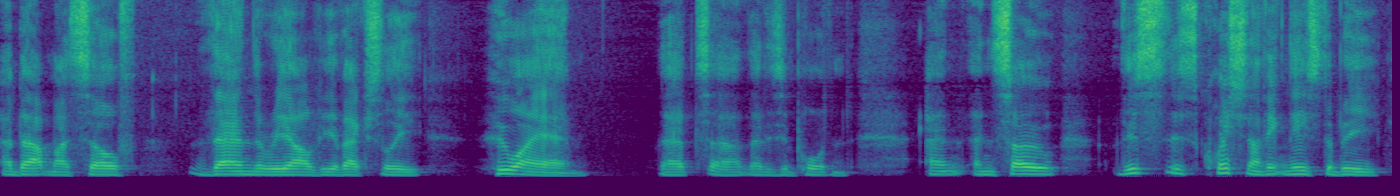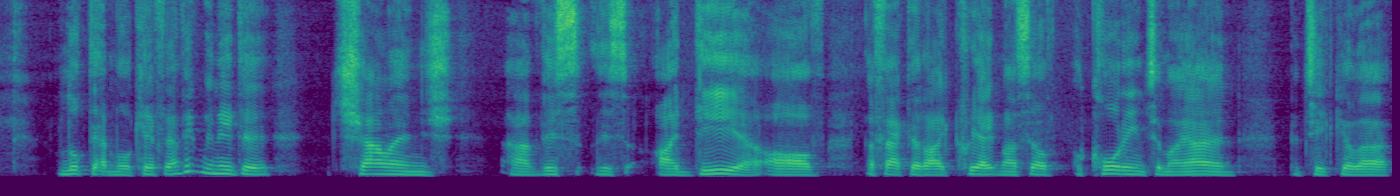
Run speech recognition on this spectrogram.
about myself than the reality of actually who I am that uh, that is important. And and so this this question I think needs to be looked at more carefully. I think we need to challenge uh, this this idea of the fact that I create myself according to my own particular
